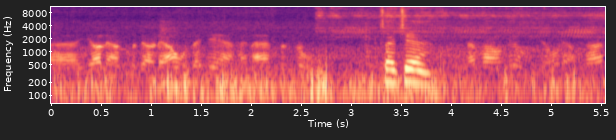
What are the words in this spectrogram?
呃，幺两四点两五再见，海南四四五。再见。南方六九两三，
